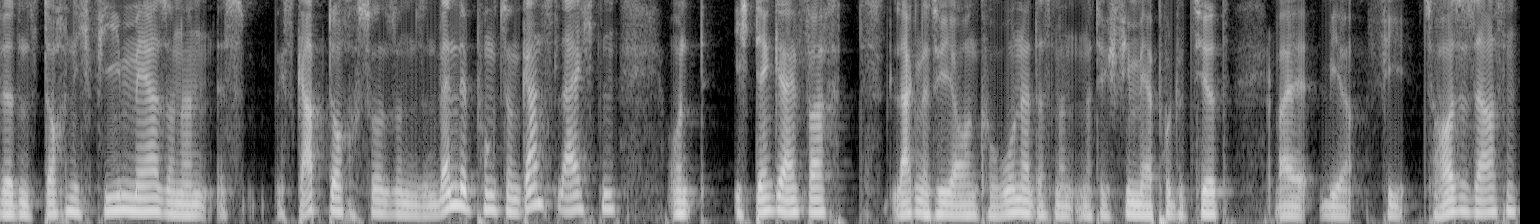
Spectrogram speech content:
wird es doch nicht viel mehr, sondern es, es gab doch so, so, so einen Wendepunkt, so einen ganz leichten. Und ich denke einfach, das lag natürlich auch in Corona, dass man natürlich viel mehr produziert, weil wir viel zu Hause saßen.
